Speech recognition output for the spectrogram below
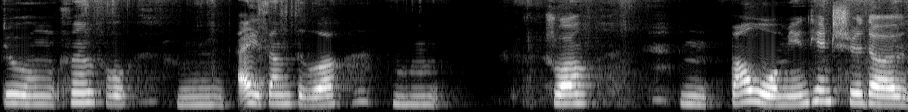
就吩咐，嗯，艾桑德，嗯，说，嗯，把我明天吃的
